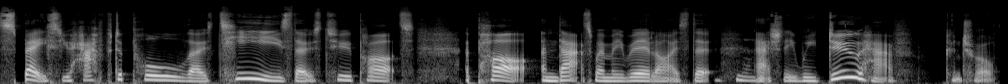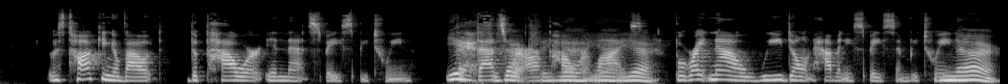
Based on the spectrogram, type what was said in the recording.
Space, you have to pull those, tease those two parts apart. And that's when we realize that mm. actually we do have control. It was talking about the power in that space between Yes, that that's exactly. where our power yeah, lies. Yeah, yeah. But right now, we don't have any space in between. No.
